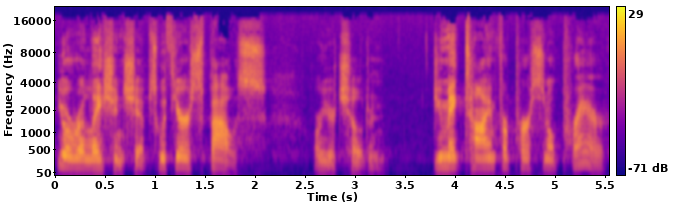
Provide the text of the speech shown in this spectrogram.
your relationships with your spouse or your children? Do you make time for personal prayer?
